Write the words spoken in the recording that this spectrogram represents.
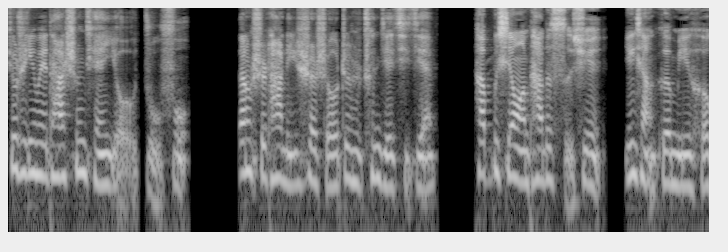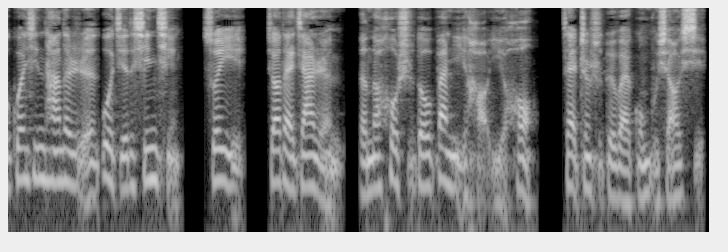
就是因为他生前有嘱咐。当时他离世的时候正是春节期间，他不希望他的死讯影响歌迷和关心他的人过节的心情，所以交代家人等到后事都办理好以后再正式对外公布消息。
